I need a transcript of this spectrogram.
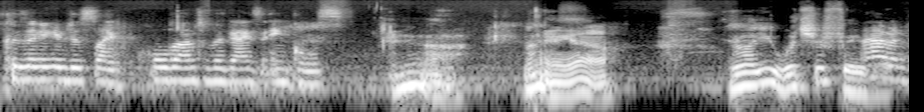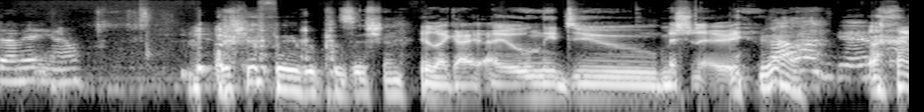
Because then you can just like hold on to the guy's ankles. Yeah. there you go. What about you? What's your favorite? I haven't done it, you know. What's your favorite position? You're like, I, I only do missionary. Yeah. That one's good. I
